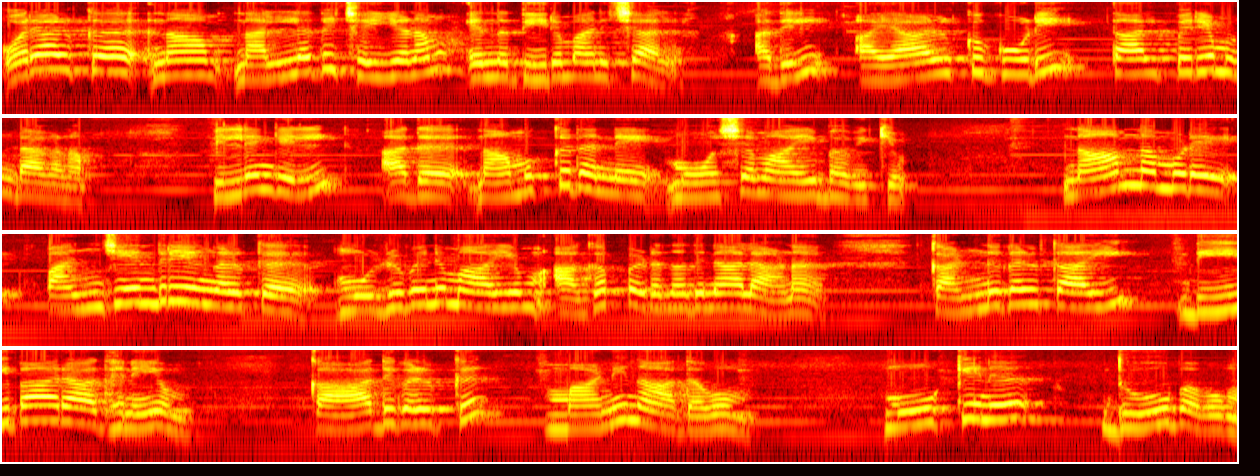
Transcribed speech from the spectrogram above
ഒരാൾക്ക് നാം നല്ലത് ചെയ്യണം എന്ന് തീരുമാനിച്ചാൽ അതിൽ അയാൾക്ക് കൂടി താല്പര്യമുണ്ടാകണം ഇല്ലെങ്കിൽ അത് നമുക്ക് തന്നെ മോശമായി ഭവിക്കും. നാം നമ്മുടെ പഞ്ചേന്ദ്രിയങ്ങൾക്ക് മുഴുവനുമായും അകപ്പെടുന്നതിനാലാണ് കണ്ണുകൾക്കായി ദീപാരാധനയും കാതുകൾക്ക് മണിനാദവും മൂക്കിന് ധൂപവും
